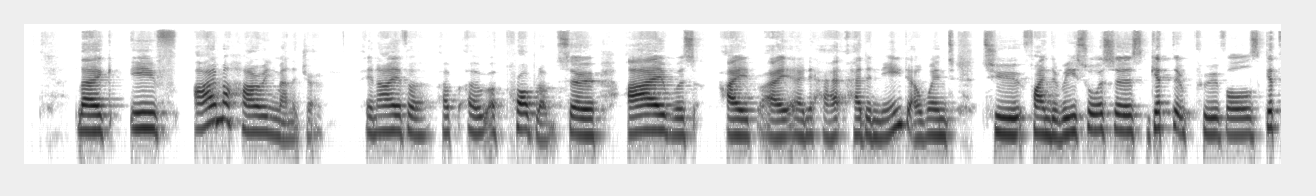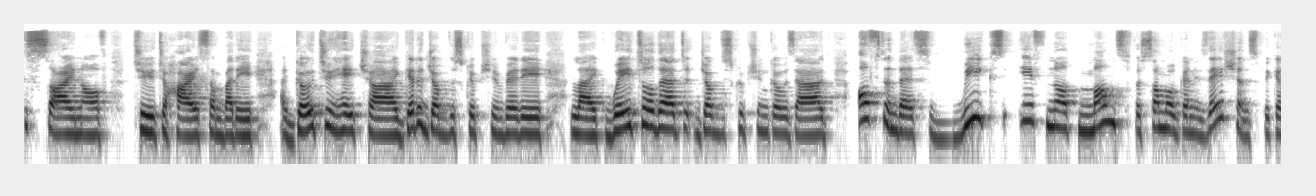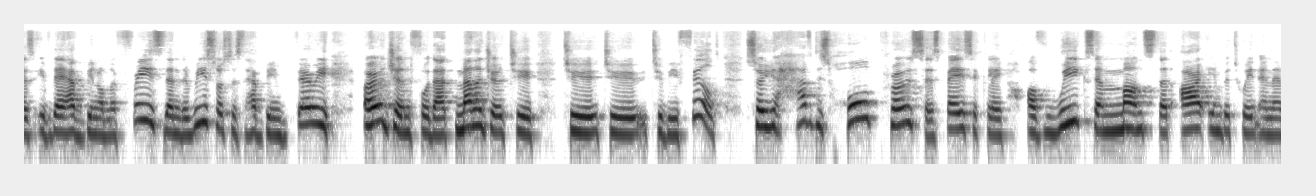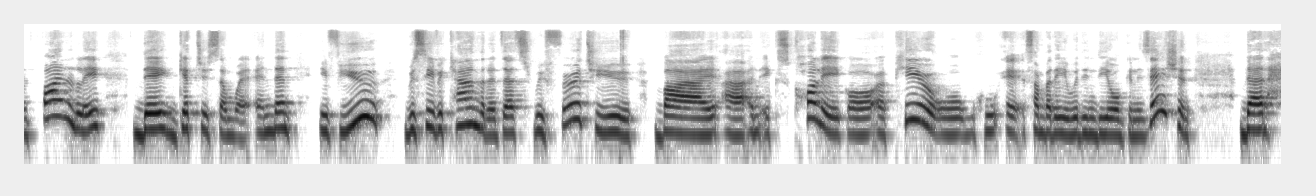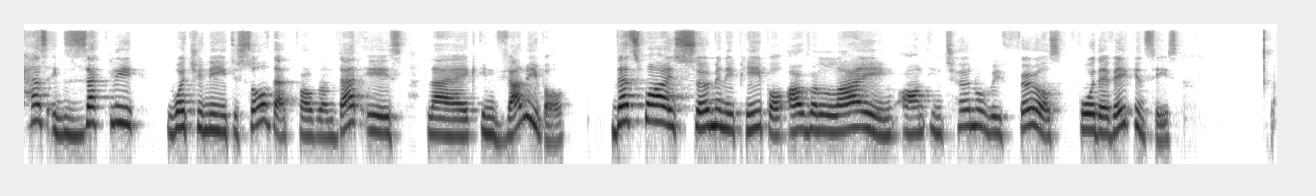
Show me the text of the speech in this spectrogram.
Like, if I'm a hiring manager and I have a, a, a problem, so I was I, I, had a need. I went to find the resources, get the approvals, get the sign off to, to hire somebody, I go to HR, get a job description ready, like wait till that job description goes out. Often that's weeks, if not months for some organizations, because if they have been on a freeze, then the resources have been very urgent for that manager to, to, to, to be filled. So you have this whole process basically of weeks and months that are in between. And then finally, they get to somewhere. And then if you receive a candidate that's referred to you by uh, an ex-colleague or a peer or who, uh, somebody within the organization that has exactly what you need to solve that problem, that is like invaluable. That's why so many people are relying on internal referrals for their vacancies.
